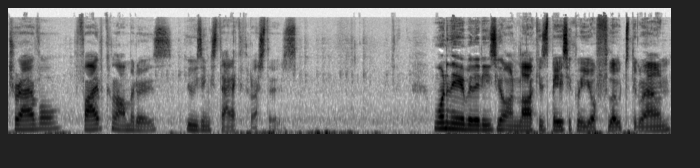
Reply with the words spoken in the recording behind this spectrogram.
Travel 5 kilometers using static thrusters. One of the abilities you'll unlock is basically you'll float to the ground.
